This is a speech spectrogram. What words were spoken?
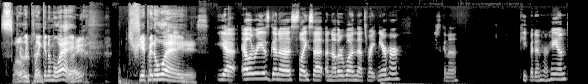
Slowly Scarpin. plinking him away. Right? Chipping away. Jeez. Yeah, Ellery is gonna slice at another one that's right near her. She's gonna keep it in her hand.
